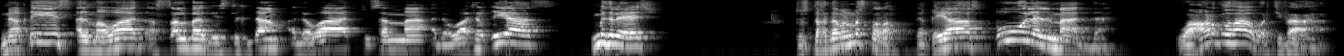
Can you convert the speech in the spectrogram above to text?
نقيس المواد الصلبة باستخدام أدوات تسمى أدوات القياس. مثل إيش؟ تستخدم المسطرة لقياس طول المادة وعرضها وارتفاعها.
